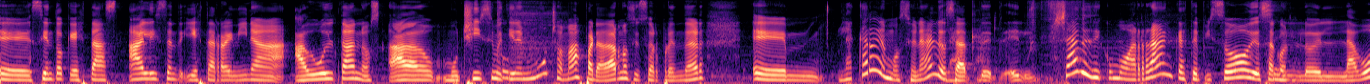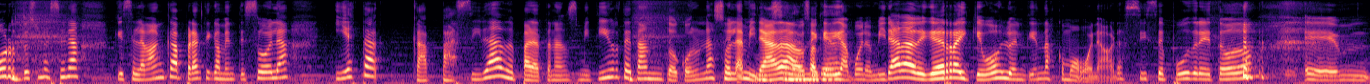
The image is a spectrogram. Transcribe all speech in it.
Eh, siento que estas Alicent y esta reinina adulta nos ha dado muchísimo y tienen mucho más para darnos y sorprender. Em, la carga emocional, o sea, ya desde cómo arranca este episodio, o sea, con lo del aborto, es una escena que se la banca prácticamente sola y esta capacidad para transmitirte tanto con una sola mirada, o sea, que diga, bueno, mirada de guerra y que vos lo entiendas como, bueno, ahora sí se pudre todo. Em,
